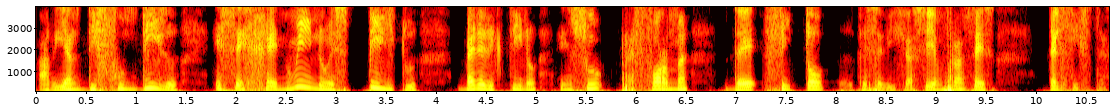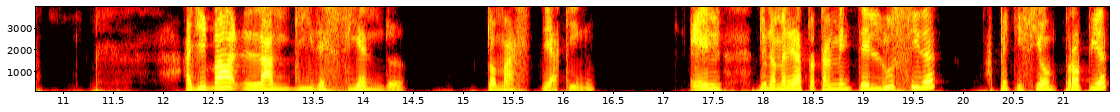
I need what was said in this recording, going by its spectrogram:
habían difundido ese genuino espíritu benedictino en su reforma de citó, que se dice así en francés, del cister. Allí va languideciendo Tomás de Aquino. Él, de una manera totalmente lúcida, a petición propia,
